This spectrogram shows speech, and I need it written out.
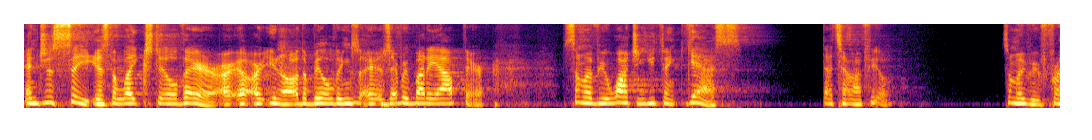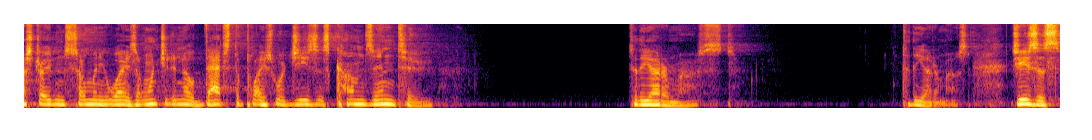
and just see, is the lake still there? Are, are, you know, are the buildings, is everybody out there? Some of you are watching, you think, yes, that's how I feel. Some of you are frustrated in so many ways. I want you to know that's the place where Jesus comes into to the uttermost. To the uttermost. Jesus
